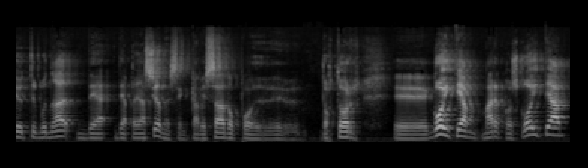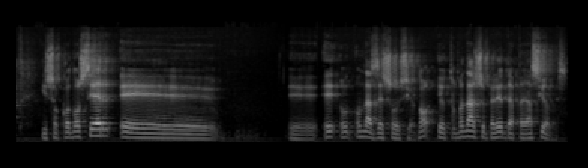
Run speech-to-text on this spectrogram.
el Tribunal de, de Apelaciones, encabezado por el doctor eh, Goitia, Marcos Goitia, hizo conocer eh, eh, eh, un- una resolución, ¿no? El Tribunal Superior de Apelaciones,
